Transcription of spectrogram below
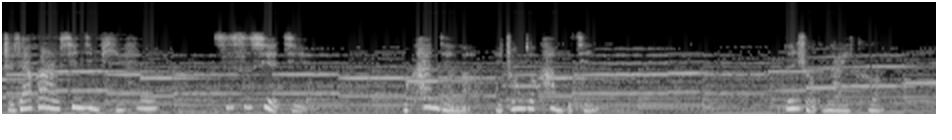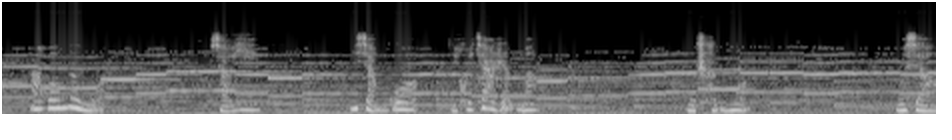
指甲盖陷进皮肤，丝丝血迹。我看见了，也装作看不见。分手的那一刻，阿欢问我：“小易，你想过你会嫁人吗？”我沉默。我想，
